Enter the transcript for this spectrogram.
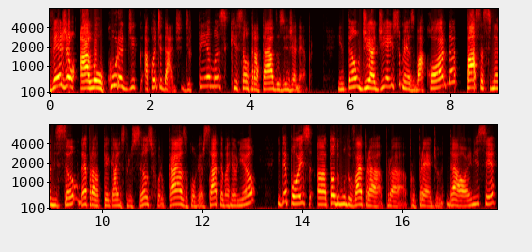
Vejam a loucura de a quantidade de temas que são tratados em Genebra. Então, dia a dia é isso mesmo. Acorda, passa-se na missão, né, para pegar a instrução, se for o caso, conversar, ter uma reunião, e depois uh, todo mundo vai para o prédio da OMC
